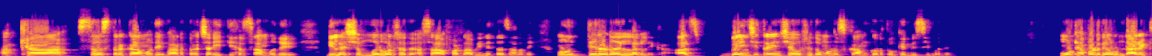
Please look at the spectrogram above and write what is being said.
अख्ख्या सहस्त्रकामध्ये भारताच्या इतिहासामध्ये गेल्या शंभर वर्षात असा अफाट अभिनेता झाला नाही. म्हणून ते रडायला लागले का? आज ब्याऐंशी त्र्याऐंशी वर्षी तो माणूस काम करतो केबीसी मध्ये. मोठ्या पडद्यावरून डायरेक्ट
